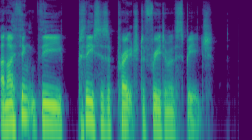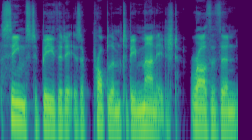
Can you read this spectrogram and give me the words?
And i think the police's approach to freedom of speech seems to be that it is a problem to be managed rather than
